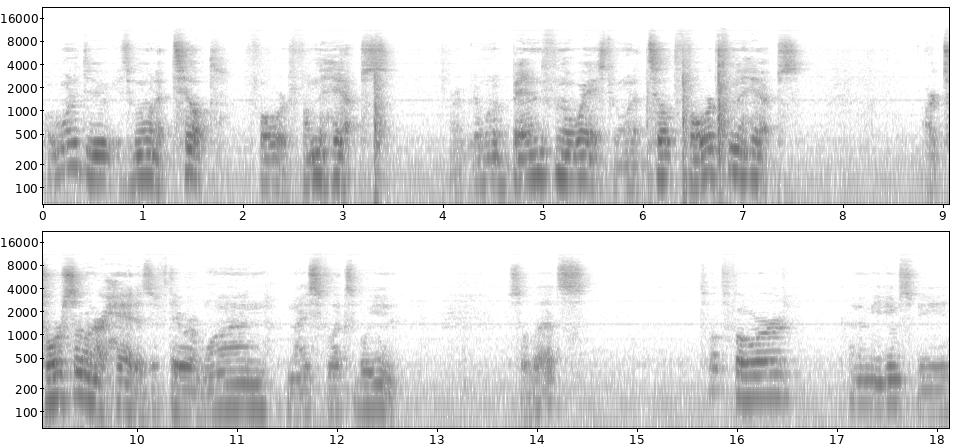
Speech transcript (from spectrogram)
What we want to do is we want to tilt forward from the hips. Right? We don't want to bend from the waist. We want to tilt forward from the hips. Our torso and our head as if they were one nice flexible unit. So let's tilt forward, kind of medium speed,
